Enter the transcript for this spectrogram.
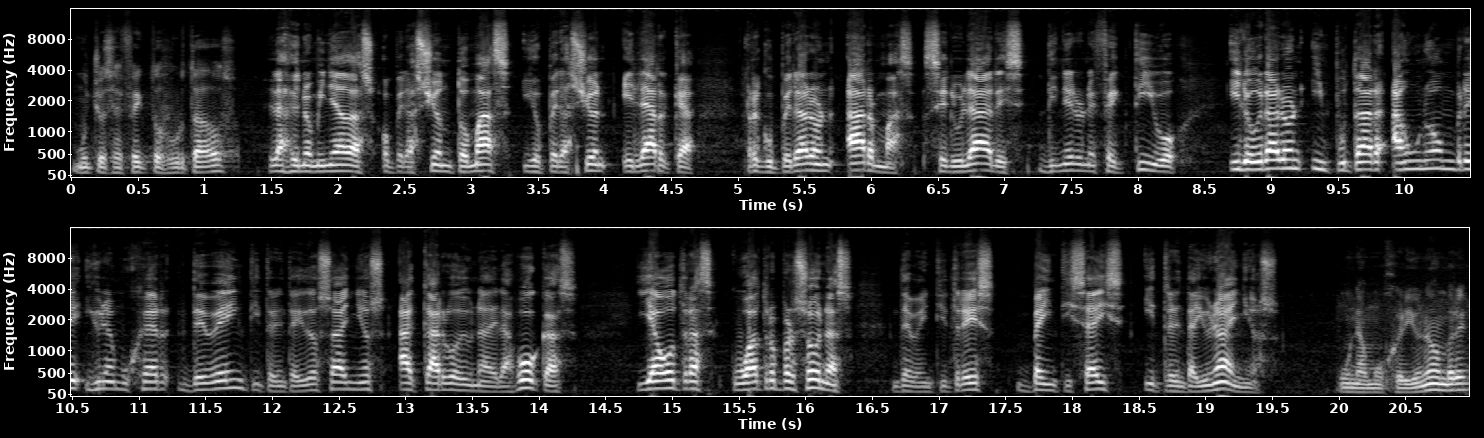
muchos efectos hurtados. Las denominadas Operación Tomás y Operación El Arca recuperaron armas, celulares, dinero en efectivo y lograron imputar a un hombre y una mujer de 20 y 32 años a cargo de una de las bocas y a otras cuatro personas de 23, 26 y 31 años. Una mujer y un hombre,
